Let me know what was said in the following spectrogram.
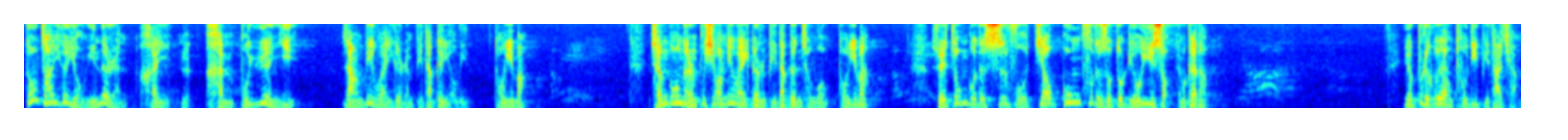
通常一个有名的人，很很不愿意让另外一个人比他更有名，同意吗？成功的人不希望另外一个人比他更成功，同意吗？所以中国的师傅教功夫的时候都留一手，有没有看到？也不能够让徒弟比他强。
